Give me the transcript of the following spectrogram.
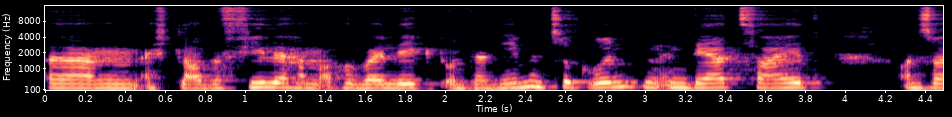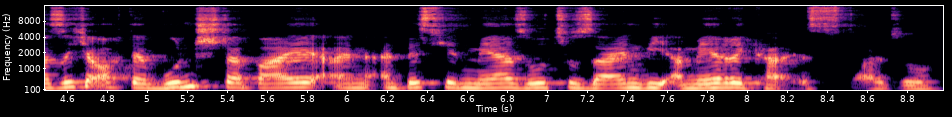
Ähm, ich glaube, viele haben auch überlegt, Unternehmen zu gründen in der Zeit. Und es war sicher auch der Wunsch dabei, ein, ein bisschen mehr so zu sein, wie Amerika ist. Also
